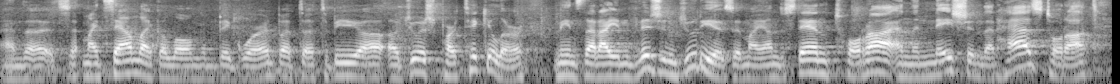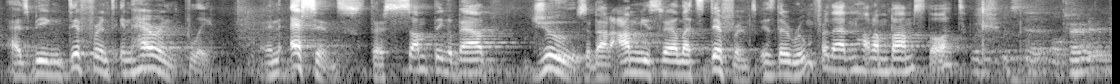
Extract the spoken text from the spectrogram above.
And uh, it might sound like a long and big word, but uh, to be a, a, Jewish particular means that I envision Judaism, I understand Torah and the nation that has Torah as being different inherently in essence, there's something about Jews, about Am Yisrael that's different. Is there room for that in Harambam's thought? What's, what's the alternative?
